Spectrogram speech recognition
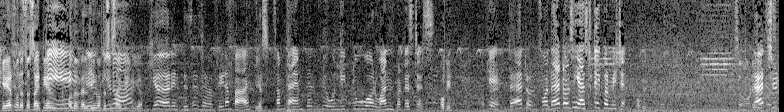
care for the society Vicky, and for the well-being of the you society. Know, yeah. Here, in, this is uh, Freedom Park. Yes. Sometimes there will be only two or one protesters. Okay. Okay, that for that also he has to take permission. Okay. That should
